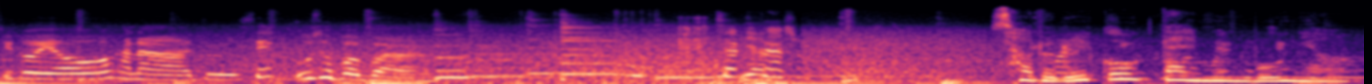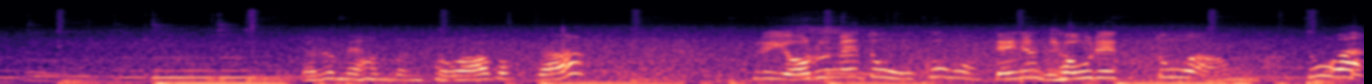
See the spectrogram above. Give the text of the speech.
찍어요. 하나, 둘, 셋. 웃어봐봐. 서로를 꼭 닮은 모녀. 여름에 한 번 더 와볼까? 그래 여름에도 오고 내년 겨울에 또 와. 또 와.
